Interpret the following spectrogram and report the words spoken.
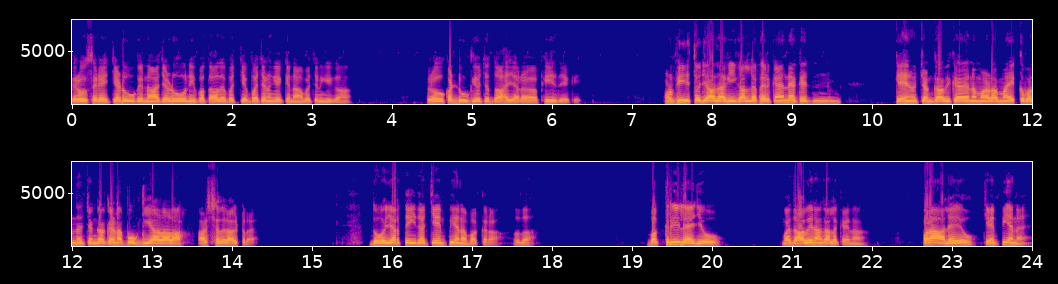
ਫਿਰ ਉਹ ਸਿਰੇ ਚੜੂ ਕਿ ਨਾ ਚੜੂ, ਉਹ ਨਹੀਂ ਪਤਾ ਉਹਦੇ ਬੱਚੇ ਬਚਣਗੇ ਕਿ ਨਾ ਬਚਣਗੇ ਗਾਂ ਫਿਰ ਉਹ ਕੱਢੂ ਕੀ ਉਹ ਚ 10000 ਫੀਸ ਦੇ ਕੇ। ਹੁਣ ਫੀਸ ਤੋਂ ਜ਼ਿਆਦਾ ਆ ਗਈ ਗੱਲ ਫਿਰ ਕਹਿੰਦੇ ਆ ਕਿ ਕਿਸੇ ਨੂੰ ਚੰਗਾ ਵੀ ਕਹਿਆ ਨਾ ਮਾੜਾ, ਮੈਂ ਇੱਕ ਬੰਦੇ ਨੂੰ ਚੰਗਾ ਕਹਿਣਾ ਭੋਗੀ ਵਾਲਾ ਅਰਸ਼ਦ ਡਾਕਟਰ ਹੈ। 2023 ਦਾ ਚੈਂਪੀਅਨ ਆ ਬੱਕਰਾ ਉਹਦਾ। ਬੱਕਰੀ ਲੈ ਜਿਓ। ਮੈਂ ਦਾਅਵੇ ਨਾਲ ਗੱਲ ਕਹਿਣਾ। ਭਰਾ ਲਿਓ ਚੈਂਪੀਅਨ ਹੈ।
